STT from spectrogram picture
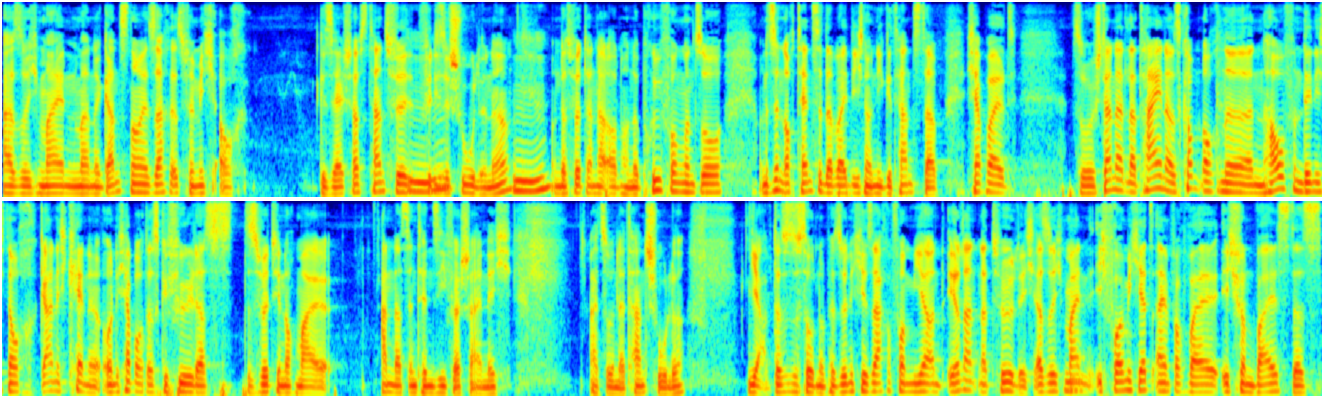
also ich meine, mal eine ganz neue Sache ist für mich auch Gesellschaftstanz für, für diese Schule, ne? Und das wird dann halt auch noch eine Prüfung und so. Und es sind auch Tänze dabei, die ich noch nie getanzt habe. Ich habe halt so Standard Latein, aber es kommt noch eine, ein Haufen, den ich noch gar nicht kenne. Und ich habe auch das Gefühl, dass das wird hier noch mal anders intensiv wahrscheinlich als so in der Tanzschule. Ja, das ist so eine persönliche Sache von mir und Irland natürlich. Also ich meine, ich freue mich jetzt einfach, weil ich schon weiß, dass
